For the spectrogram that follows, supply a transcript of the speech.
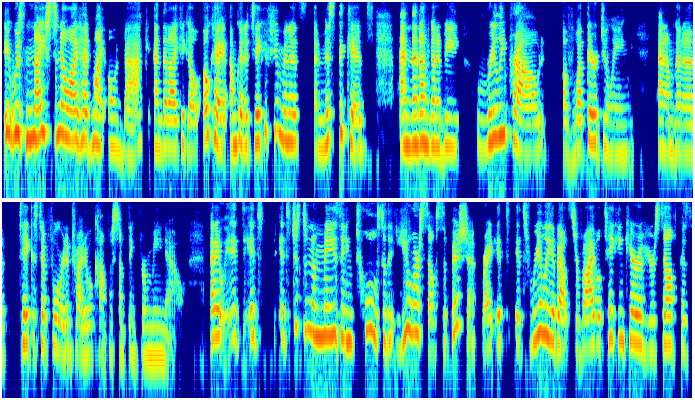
it was nice to know I had my own back and that I could go, okay, I'm going to take a few minutes and miss the kids. And then I'm going to be really proud of what they're doing and I'm going to take a step forward and try to accomplish something for me now. And it, it, it's it's just an amazing tool so that you are self-sufficient, right? It's it's really about survival, taking care of yourself, because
